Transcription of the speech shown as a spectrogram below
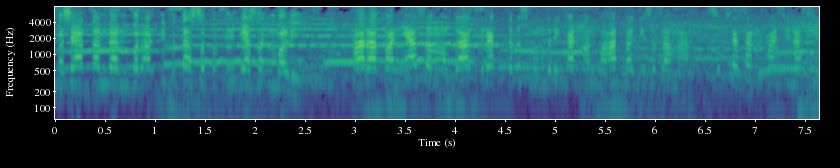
kesehatan dan beraktivitas seperti biasa kembali. Harapannya semoga Grab terus memberikan manfaat bagi sesama. Suksesan vaksinasi.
